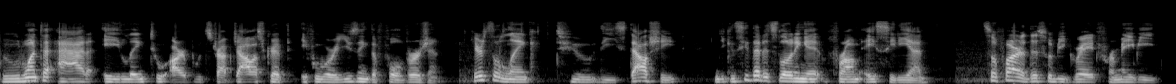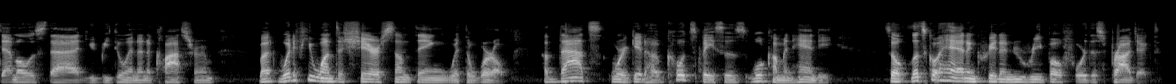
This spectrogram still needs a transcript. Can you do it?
We would want to add a link to our Bootstrap JavaScript if we were using the full version. Here's the link to the style sheet, and you can see that it's loading it from a CDN. So far, this would be great for maybe demos that you'd be doing in a classroom, but what if you want to share something with the world? Now that's where GitHub Codespaces will come in handy. So let's go ahead and create a new repo for this project.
